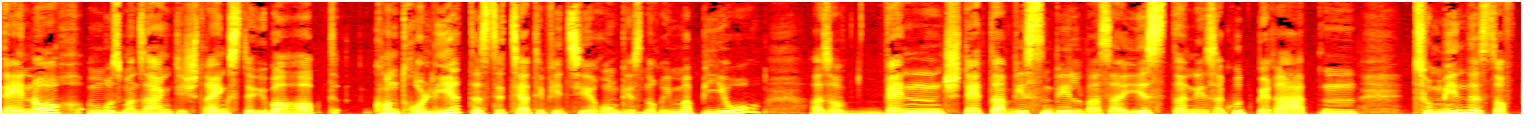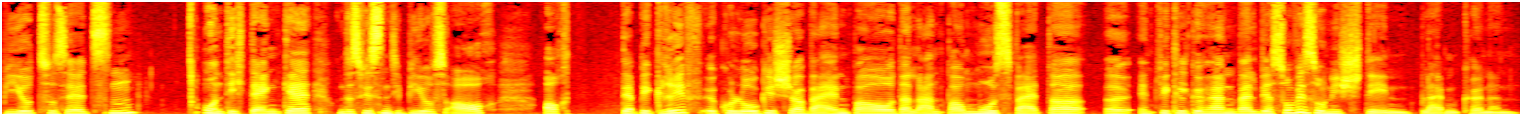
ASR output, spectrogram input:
Dennoch muss man sagen, die strengste überhaupt kontrollierteste Zertifizierung ist noch immer Bio. Also wenn Städter wissen will, was er isst, dann ist er gut beraten, zumindest auf Bio zu setzen. Und ich denke, und das wissen die Bios auch, auch der Begriff ökologischer Weinbau oder Landbau muss weiter äh, entwickelt gehören, weil wir sowieso nicht stehen bleiben können.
